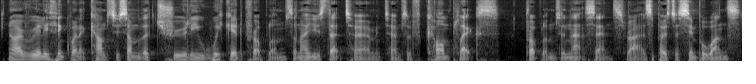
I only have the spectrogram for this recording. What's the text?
you know, I really think when it comes to some of the truly wicked problems, and I use that term in terms of complex problems in that sense, right, as opposed to simple ones.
